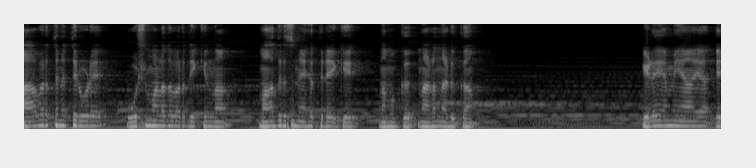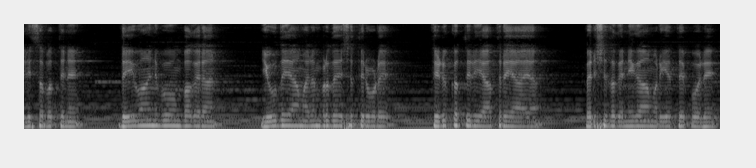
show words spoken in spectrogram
ആവർത്തനത്തിലൂടെ ഊഷ്മളത വർദ്ധിക്കുന്ന മാതൃസ്നേഹത്തിലേക്ക് നമുക്ക് നടന്നെടുക്കാം. ഇളയമ്മയായ എലിസബത്തിന് ദൈവാനുഭവം പകരാൻ യൂതയ മലമ്പ്രദേശത്തിലൂടെ തിടുക്കത്തിൽ യാത്രയായ പരിശുദ്ധ കന്യകാമറിയത്തെ പോലെ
